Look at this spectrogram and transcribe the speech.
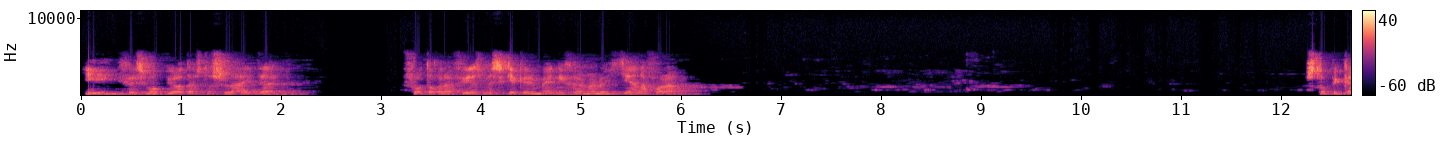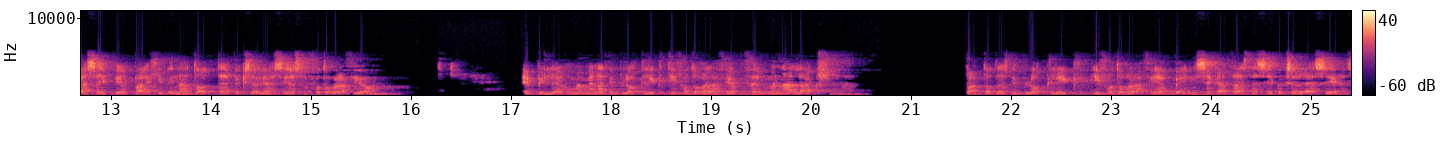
ή, χρησιμοποιώντας το slider, φωτογραφίες με συγκεκριμένη χρονολογική αναφορά. Στο Picasa υπάρχει δυνατότητα επεξεργασίας των φωτογραφιών. Επιλέγουμε με ένα διπλό κλικ τη φωτογραφία που θέλουμε να αλλάξουμε. Πατώντας διπλό κλικ, η φωτογραφία μπαίνει σε κατάσταση επεξεργασίας.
